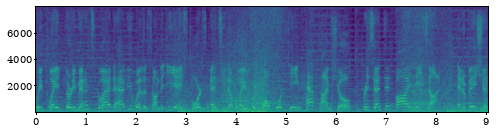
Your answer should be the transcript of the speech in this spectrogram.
We played 30 minutes. Glad to have you with us on the EA Sports NCAA Football 14 halftime show presented by Nissan. Innovation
